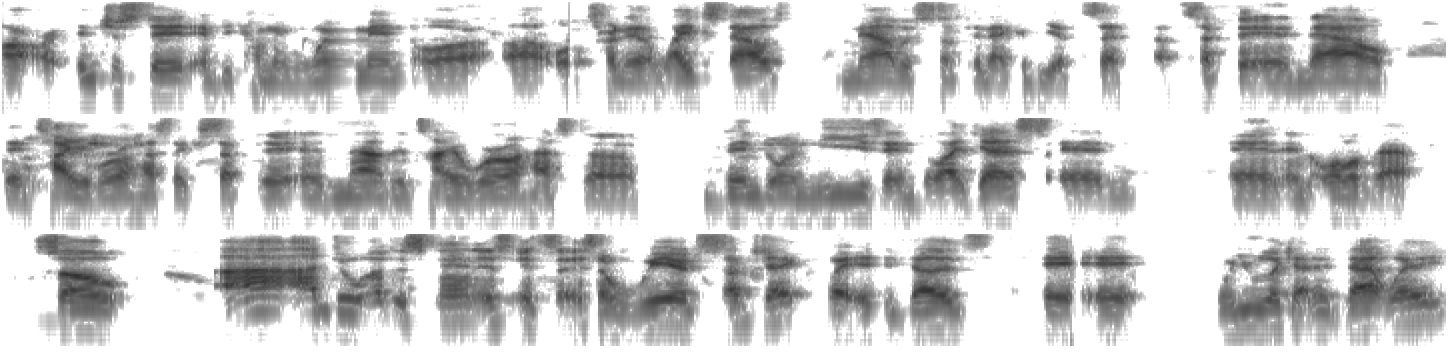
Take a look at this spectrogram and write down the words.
are, are interested in becoming women or uh, alternative lifestyles, now it's something that could be accept, accepted, and now the entire world has to accept it, and now the entire world has to bend on knees and be like yes, and and and all of that. So I, I do understand it's it's a, it's a weird subject, but it does it, it when you look at it that way,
